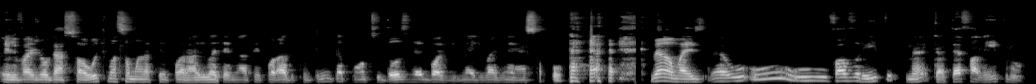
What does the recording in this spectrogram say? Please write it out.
ele vai jogar só a última semana da temporada e vai terminar a temporada com 30 pontos e 12 rebotes de média vai ganhar essa porra. Não, mas é, o, o, o, favorito, né, que até falei pro,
